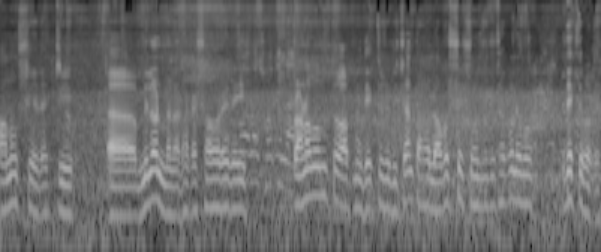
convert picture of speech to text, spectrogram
মানুষের একটি মিলন মেলা ঢাকা শহরের এই প্রাণবন্ত আপনি দেখতে যদি চান, তাহলে অবশ্যই সংযুক্ত থাকুন এবং দেখতে পাবেন।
